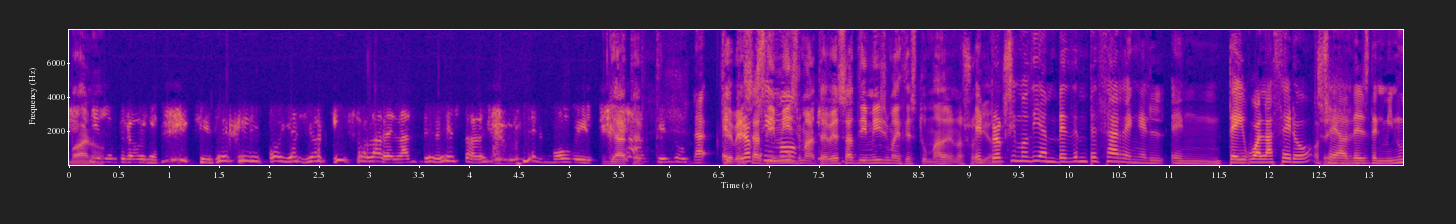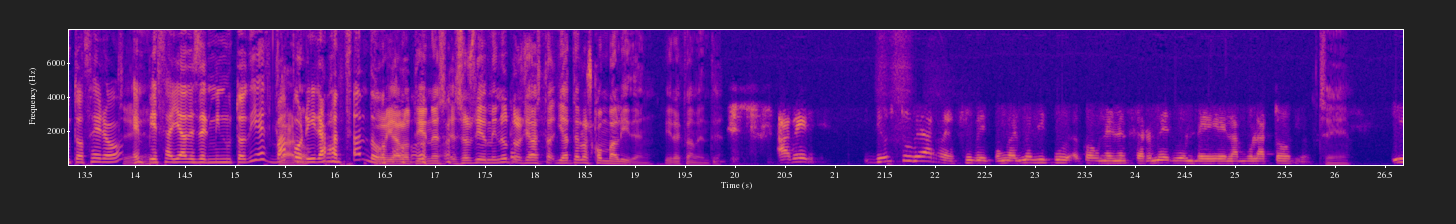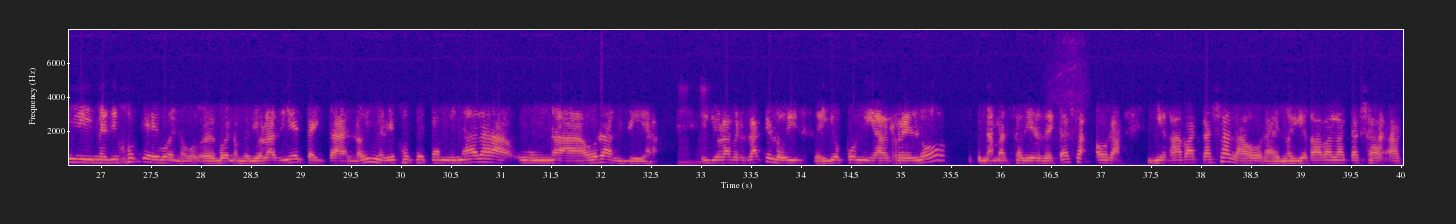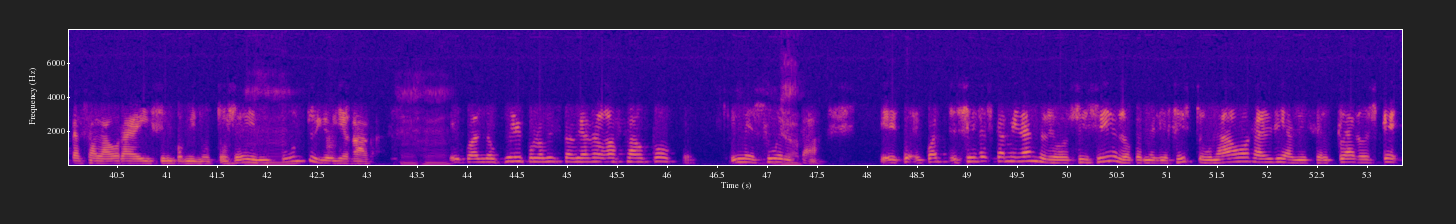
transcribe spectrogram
Bueno, Digo, pero bueno, si soy gilipollas yo aquí sola delante de esta, del móvil. Ya te- haciendo- La- te el ves a ti misma, te ves a ti misma y dices, tu madre no soy El yo. próximo día, en vez de empezar en el en T igual a cero, o Sí. sea, desde el minuto cero, Sí. Empieza ya desde el minuto 10, va Claro. por ir avanzando. Porque ya lo tienes, esos 10 minutos ya, está- ya te los convaliden directamente. A ver, yo estuve a régimen con el médico, con el enfermero, el del ambulatorio, Sí. y me dijo que, bueno, eh, bueno, me dio la dieta y tal, ¿no? Y me dijo que caminara una hora al día. Y yo la verdad que lo hice. Yo ponía el reloj, nada más salir de casa. Ahora, llegaba a casa a la hora, y no llegaba a la casa a casa a la hora y cinco minutos, ¿eh? En punto y yo llegaba. Y cuando fui, por lo visto, había adelgazado poco. Y me suelta. Eh, ¿cuánto- ¿Sigues caminando? Digo, sí, sí, lo que me dijiste, una hora al día. Dice, claro, es que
